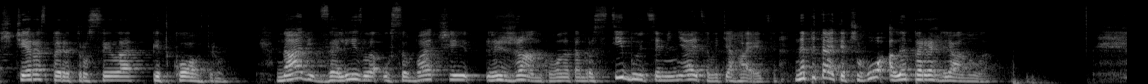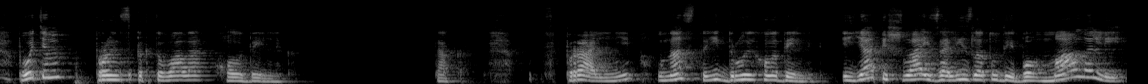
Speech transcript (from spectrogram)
Ще раз перетрусила під ковдру. Навіть залізла у собачу ліжанку. Вона там розстібується, міняється, витягається. Не питайте чого, але переглянула. Потім проінспектувала холодильник. Так, в пральні у нас стоїть другий холодильник. І я пішла і залізла туди, бо мало лі,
